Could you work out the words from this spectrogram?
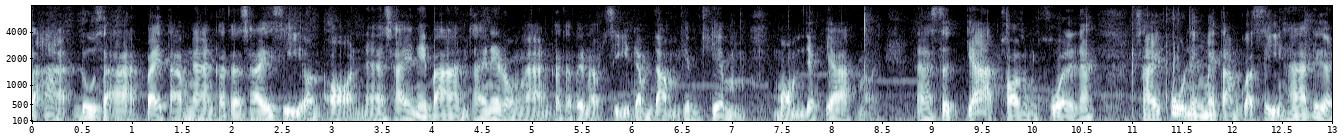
สะอาดดูสะอาดไปตามงานก็จะใช้สีอ่อนๆนะใช้ในบ้านใช้ในโรงงานก็จะเป็นแบบสีดำๆเข้มๆหม่อมยากๆหน่อยนะสึกยากพอสมควรเลยนะ ใช้คู่หนึ่งไม่ต่ำกว่า 4-5 เดือน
